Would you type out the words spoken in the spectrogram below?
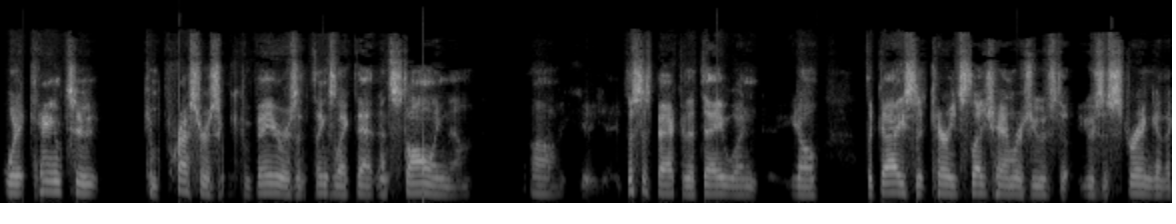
when it came to compressors and conveyors and things like that, installing them, uh, this is back in the day when you know the guys that carried sledgehammers used used a string, and the,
